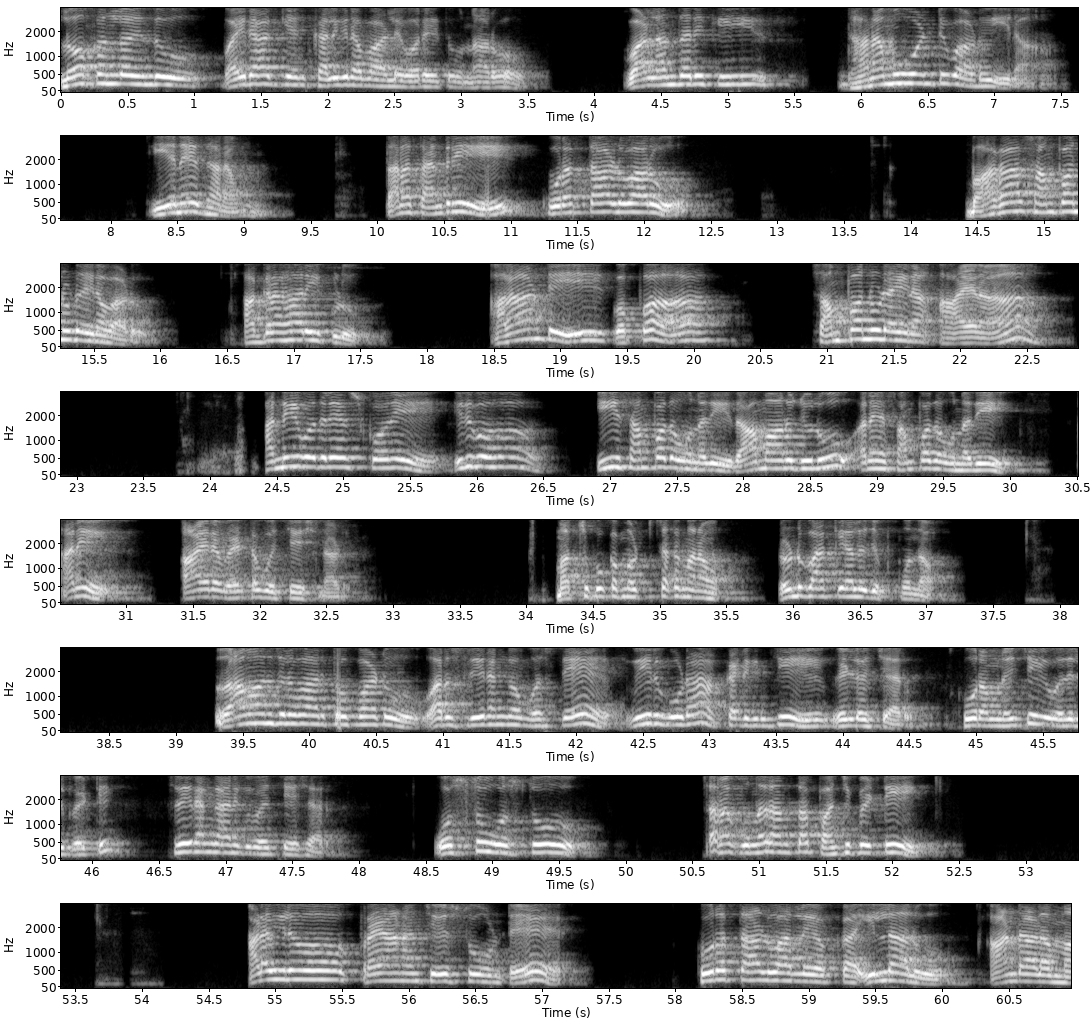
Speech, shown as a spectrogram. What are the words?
లోకంలో ఎందు వైరాగ్యం కలిగిన వాళ్ళు ఎవరైతే ఉన్నారో వాళ్ళందరికీ ధనము వంటి వాడు ఈయన. ఈయనే ధనం. తన తండ్రి కురత్తాడు వారు బాగా సంపన్నుడైన వాడు అగ్రహారీకుడు. అలాంటి గొప్ప సంపన్నుడైన ఆయన అన్ని వదిలేసుకొని ఇదిగో ఈ సంపద ఉన్నది. రామానుజులు అనే సంపద ఉన్నది అని ఆయన వెంట వచ్చేసినాడు. మచ్చుకుక ముచ్చట మనం రెండు వాక్యాలు చెప్పుకుందాం. రామానుజుల వారితో పాటు వారు శ్రీరంగం వస్తే వీరు కూడా అక్కడి నుంచి వెళ్ళొచ్చారు. కూరం నుంచి వదిలిపెట్టి శ్రీరంగానికి వచ్చేశారు. వస్తూ వస్తూ తనకున్నదంతా పంచిపెట్టి అడవిలో ప్రయాణం చేస్తూ ఉంటే కూరత్తాళ్ళు వాళ్ళ యొక్క ఇల్లాలు ఆండాళమ్మ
